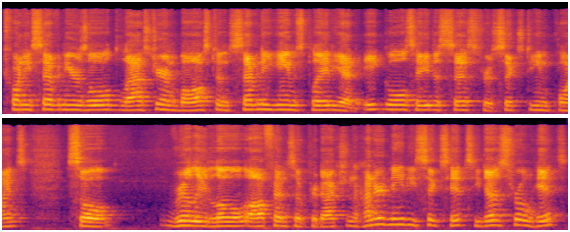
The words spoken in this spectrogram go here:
27 years old, last year in Boston, 70 games played. He had 8 goals, 8 assists for 16 points. So really low offensive production. 186 hits. He does throw hits.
